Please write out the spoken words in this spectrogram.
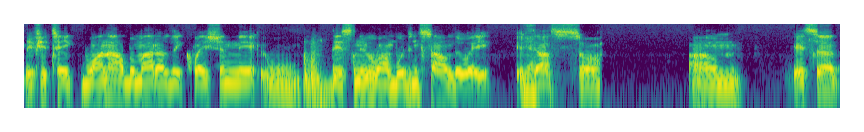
if you take one album out of the equation, it, this new one wouldn't sound the way it Yeah. does. So um, it's a.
